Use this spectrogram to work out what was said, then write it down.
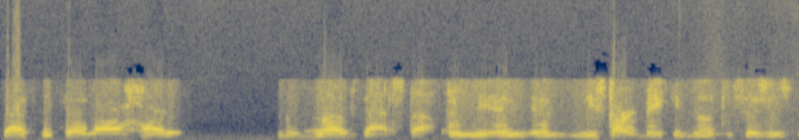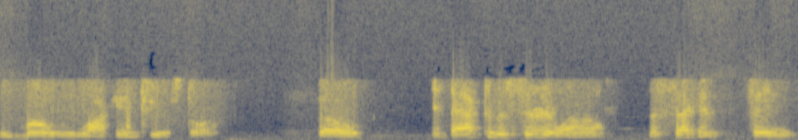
That's because our heart loves that stuff, and we and, and we start making those decisions the moment we walk into a store. So, back to the cereal aisle. The second thing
